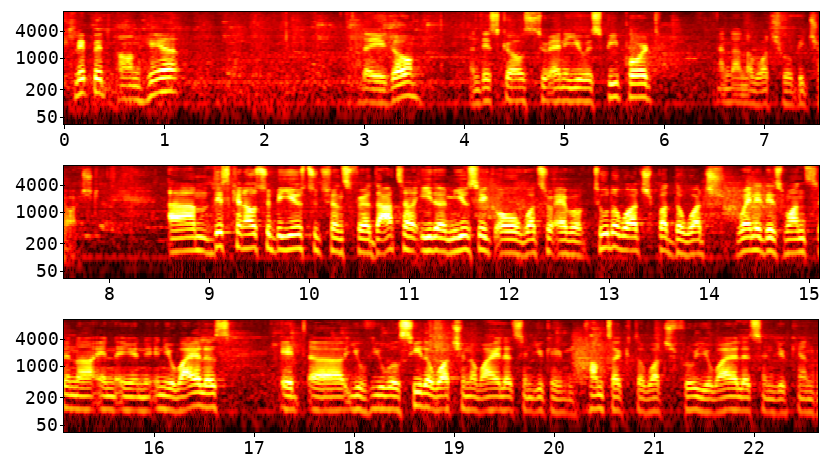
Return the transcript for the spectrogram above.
clip it on here. There you go. And this goes to any USB port and then the watch will be charged. Um, this can also be used to transfer data, either music or whatsoever, to the watch. But the watch, when it is once in, uh, in, in, in, your wireless, it, uh, you, you will see the watch in the wireless and you can contact the watch through your wireless and you can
